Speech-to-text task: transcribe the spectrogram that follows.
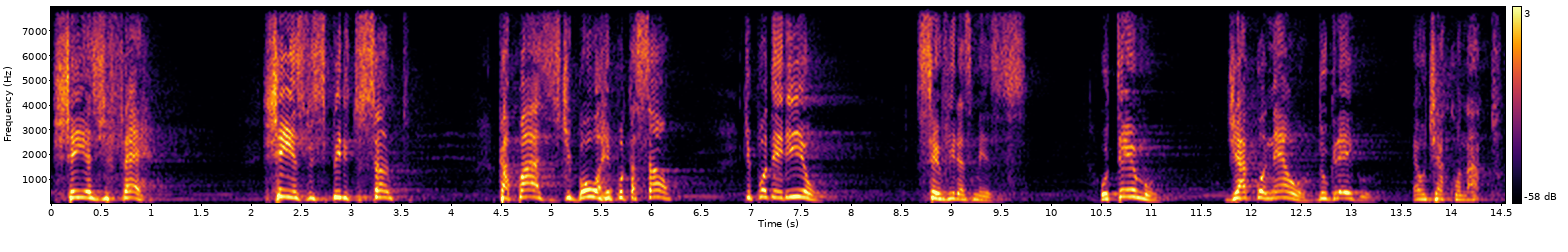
cheias de fé, cheias do Espírito Santo, capazes de boa reputação, que poderiam servir as mesas. O termo diaconel do grego é o diaconato.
